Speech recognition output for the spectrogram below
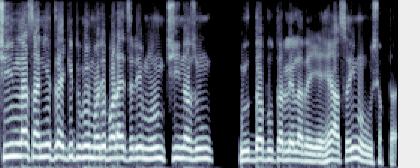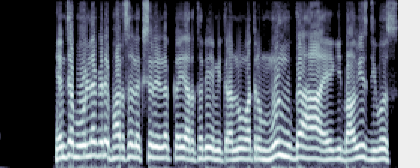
चीनला सांगितलंय की तुम्ही मध्ये पडायचं नाही म्हणून चीन अजून युद्धात उतरलेला नाहीये. हे असंही म्हणू शकतात. यांच्या बोलण्याकडे फारसं लक्ष देण्यात काही अर्थ नाही मित्रांनो. मात्र मूळ मुद्दा हा आहे की बावीस दिवस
